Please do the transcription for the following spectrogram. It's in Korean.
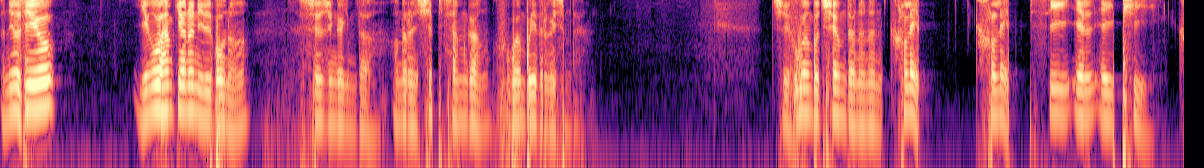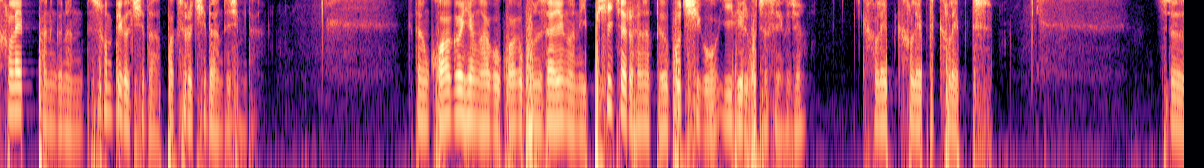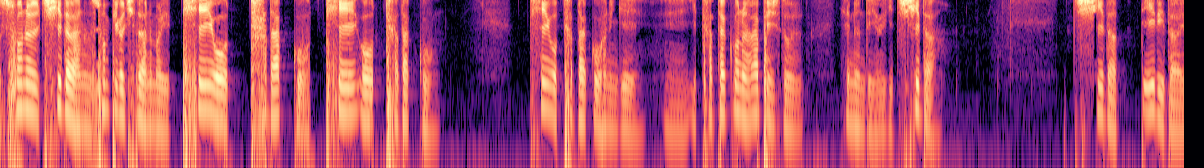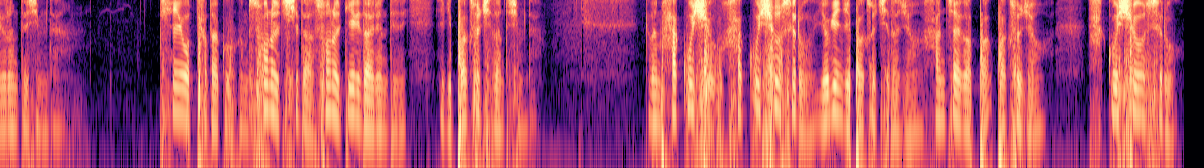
안녕하세요. 영어와 함께하는 일본어 서진각입니다. 오늘은 13강 후반부에 들어가 있습니다. 제 후반부 체험 단어는 clap, clap, C-L-A-P, 하는 것은 손뼉을 치다, 박수를 치다 하는 뜻입니다. 그 다음 과거형하고 과거 분사형은 이 P자를 하나 더 붙이고 ED를 붙였어요. 그죠? clap, clapped. 저 손을 치다 하는 손뼉을 치다 하는 말이 테오 타닥구 테오 타닥구 테오 타닥구 하는 게 이 타닥구는 앞에서도 했는데요. 이게 치다. 치다 때리다 이런 뜻입니다. 테오 타닥구 그럼 손을 치다 손을 때리다 이런데 이게 박수 치다는 뜻입니다. 그 다음 하쿠슈 하쿠슈스루. 여기 이제 박수 치다죠. 한자가 바, 박수죠. 하쿠슈스루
